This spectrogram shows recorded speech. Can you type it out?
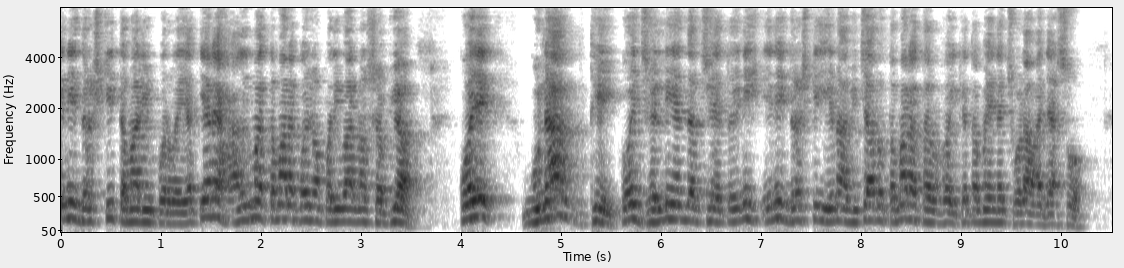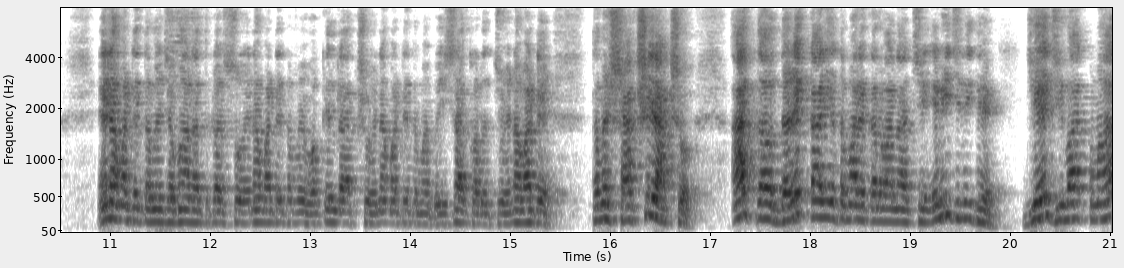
એની દ્રષ્ટિ તમારી ઉપર હોય અત્યારે હાલમાં તમારા કોઈનો પરિવારનો સભ્ય, કોઈ ગુનાથી, કોઈ જેલની અંદર છે, તો એની એની દ્રષ્ટિ, એના વિચારો તમારા તરફ હોય કે તમે એને છોડાવવા જશો. એના માટે તમે જમાનત કરશો, એના માટે તમે વકીલ રાખશો, એના માટે તમે પૈસા ખર્ચશો, એના માટે તમે સાક્ષી રાખશો. આ દરેક કાર્ય તમારે કરવાના છે. એવી જ રીતે જે જીવાત્મા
